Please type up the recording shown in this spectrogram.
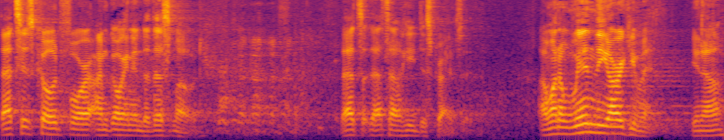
That's his code for I'm going into this mode. That's, that's how he describes it. I want to win the argument, you know?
